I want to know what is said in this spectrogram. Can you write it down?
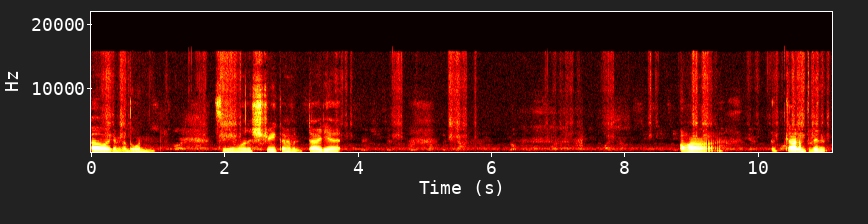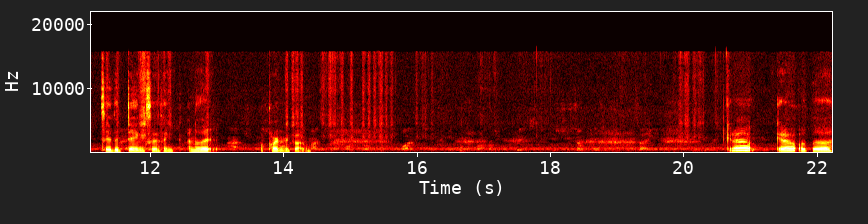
Oh, I got another one. See, I'm on a streak. I haven't died yet. Got him, but didn't say the ding, so I think another a partner got him. Get out, get out of the...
